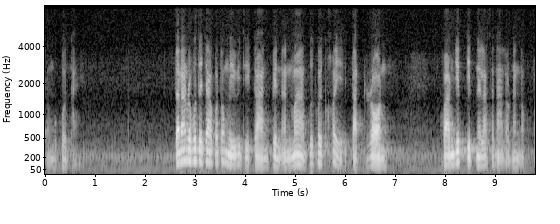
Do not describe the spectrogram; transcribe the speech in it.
ของบุคคลไทย แต่นั้นพระพุทธเจ้าก็ต้องมีวิธีการเป็นอันมากเพื่อค่อยๆ ตัดรอน ความยึดติดในลักษณะเหล่านั้นออกไป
